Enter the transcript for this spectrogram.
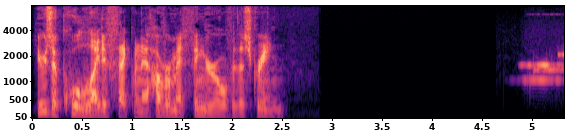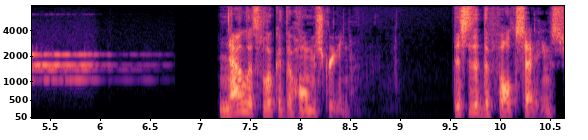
Here's a cool light effect when I hover my finger over the screen. Now let's look at the home screen. This is the default settings.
